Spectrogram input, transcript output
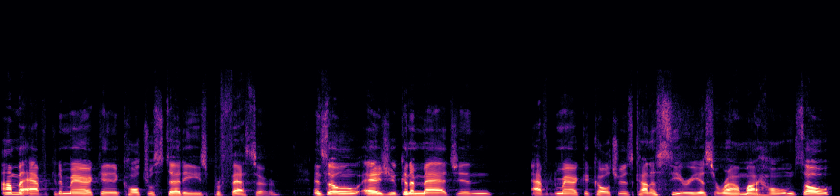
I'm an African American cultural studies professor, and so as you can imagine, African American culture is kind of serious around my home. So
